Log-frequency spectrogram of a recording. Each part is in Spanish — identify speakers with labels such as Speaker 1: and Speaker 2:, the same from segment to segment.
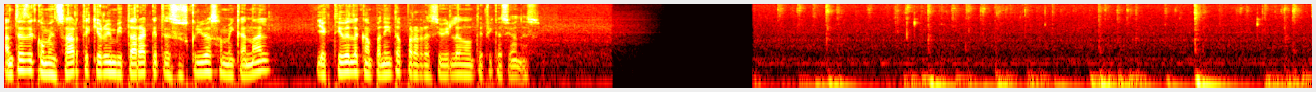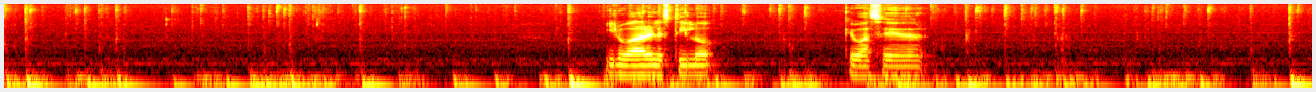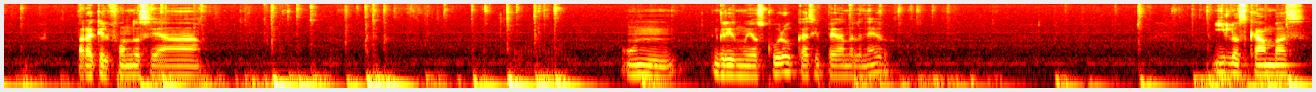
Speaker 1: Antes de comenzar te quiero invitar a que te suscribas a mi canal y actives la campanita para recibir las notificaciones. Y le voy a dar el estilo que va a ser para que el fondo sea gris muy oscuro, casi pegándole negro. Y los canvas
